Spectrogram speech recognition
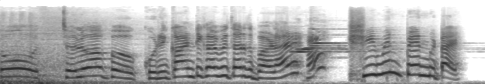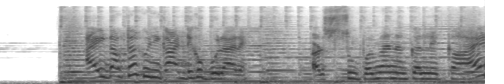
तो चलो अब कुनिका आंटी का भी दर्द बढ़ा है? शीमिन पेन मिटाए। आई डॉक्टर कुनिका आंटी को बुला रहे। और सुपरमैन अंकल ने कहा है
